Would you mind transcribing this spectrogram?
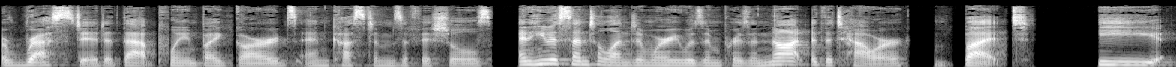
arrested at that point by guards and customs officials. And he was sent to London where he was imprisoned, not at the Tower, but he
